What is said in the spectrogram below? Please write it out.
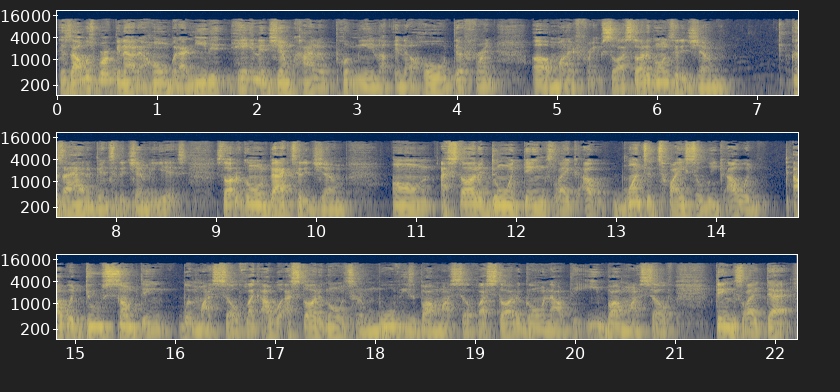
because I was working out at home, but I needed hitting the gym kind of put me in a, in a whole different uh, mind frame. So I started going to the gym because I hadn't been to the gym in years. Started going back to the gym. Um, I started doing things like I, once or twice a week. I would I would do something with myself. Like I, w- I started going to the movies by myself. I started going out to eat by myself. Things like that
